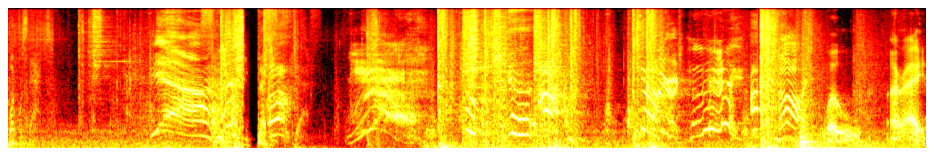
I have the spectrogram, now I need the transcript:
What was that? Yeah. Whoa. Alright.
